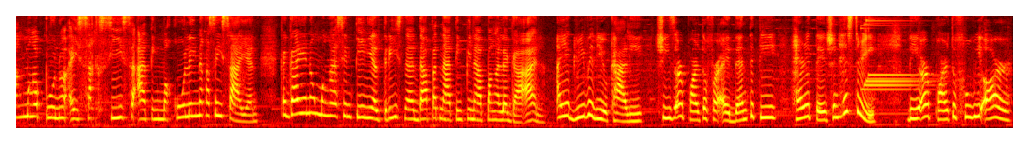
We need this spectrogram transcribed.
Ang mga puno ay saksi sa ating makulay na kasaysayan, kagaya ng mga centennial trees na dapat nating pinapangalagaan. I agree with you, Callie. Trees are part of our identity, heritage, and history. They are part of who we are.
